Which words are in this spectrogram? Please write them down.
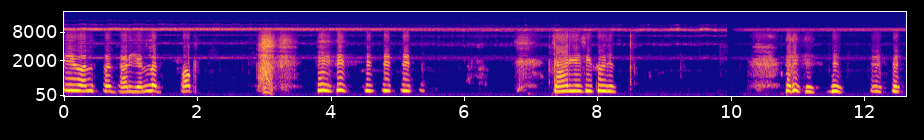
ಈ ಹೊಲ ದಾರಿ ಎಲ್ಲ ಪಾಪ ದಾರಿಗೆ ಸಿಕ್ಕುದು ನಾ ಎಲ್ಲ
